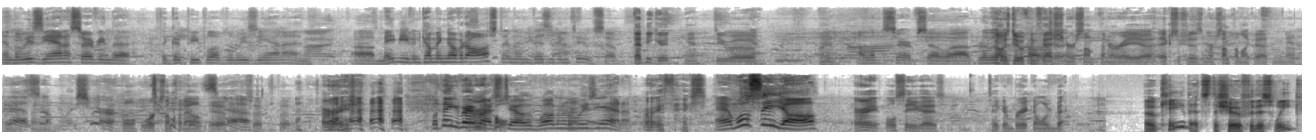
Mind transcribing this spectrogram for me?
in Louisiana serving the, the good people of Louisiana and uh, maybe even coming over to Austin and visiting too. So that'd be good. Yeah, do uh, yeah. I love to serve. So uh, really always do a looking forward to confession or something, or a uh, exorcism or something like that. And, uh, Yeah, like- sure. We'll work something out. Yeah. Yeah. So, all right. Well, thank you very right, much, cool. Joe. Welcome to All. Louisiana. All right. Thanks. And we'll see y'all. All right. We'll see you guys. Taking a break and we'll be back. Okay, that's the show for this week.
